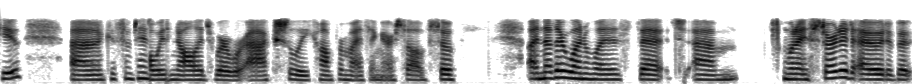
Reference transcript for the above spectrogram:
too. Because uh, sometimes always knowledge where we're actually compromising ourselves. So another one was that um, when I started out about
